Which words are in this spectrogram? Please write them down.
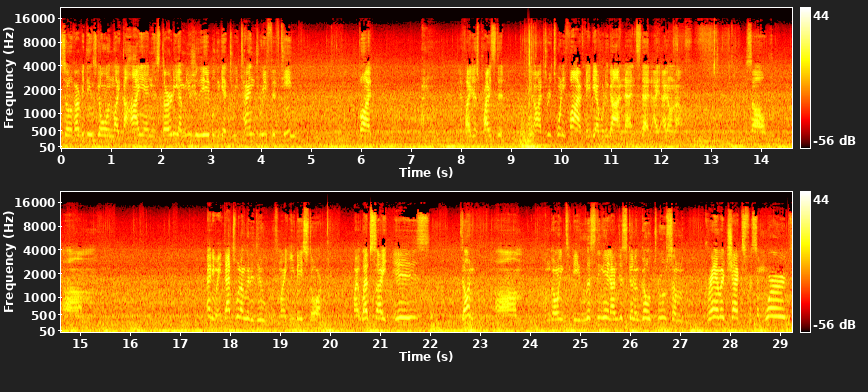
So if everything's going like the high end is 30, I'm usually able to get 310, 315. But if I just priced it, you know, at 325, maybe I would have gotten that instead. I, I don't know. So, um, anyway, that's what I'm going to do with my eBay store. My website is done. Um, I'm going to be listing it. I'm just going to go through some grammar checks for some words,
